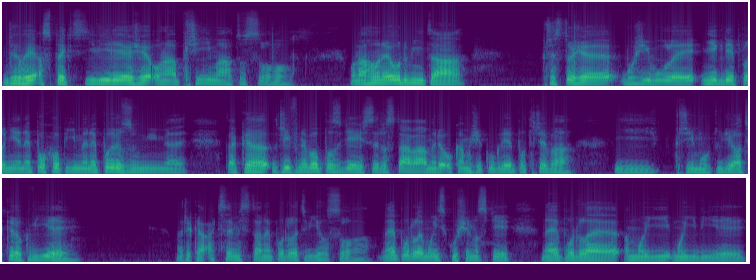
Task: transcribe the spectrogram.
Druhý aspekt té víry je, že ona přijímá to slovo. Ona ho neodmítá, přestože Boží vůli nikdy plně nepochopíme, neporozumíme, tak dřív nebo později se dostáváme do okamžiku, kdy je potřeba ji přijmout, udělat krok víry. A říká, ať se mi stane podle tvýho slova. Ne podle mojí zkušenosti, ne podle mojí, mojí víry,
